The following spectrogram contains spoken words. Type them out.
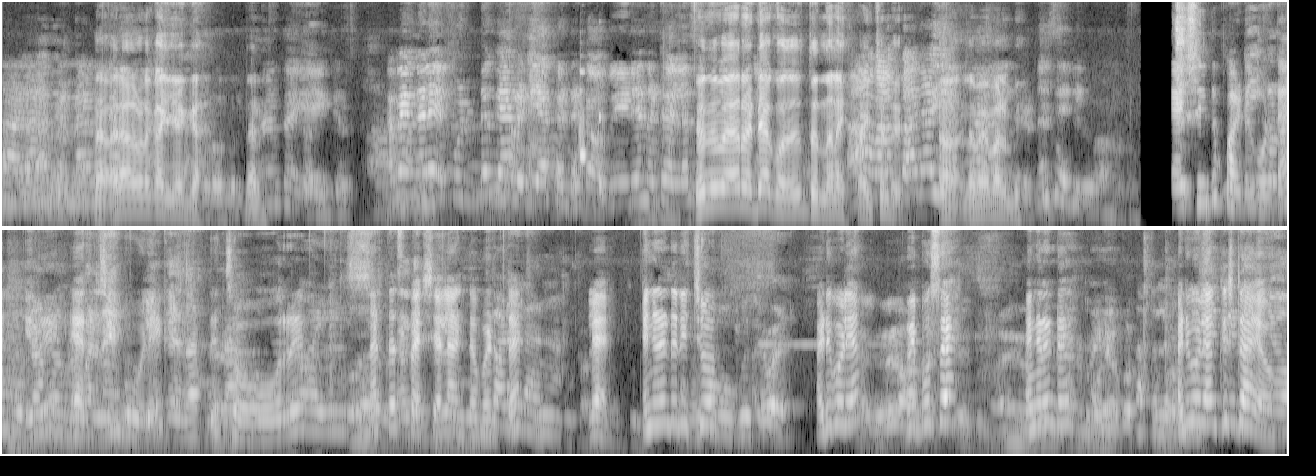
നാളെ ഒരാളിവിടെ കയ്യേക്ക അപ്പൊ ഞങ്ങൾ ഫുഡൊക്കെ റെഡി ആക്കണ്ട കേട്ടോ വീഡിയോ എന്നിട്ട് വല്ല ഇതൊന്ന് വേറെ റെഡി ആക്കോ. അത് തിന്നണേ. പൈച്ചുണ്ട് ആ എന്നാ വേഗം വിളമ്പി. ഇത് പടുകൂട്ടൻ ഇത് ഇറച്ചി പൂളി ഇത് ചോറ്. ഇന്നത്തെ സ്പെഷ്യൽ ആണ് ഇവിടുത്തെ. അല്ലേ? എങ്ങനെയുണ്ട് നിച്ചോ? അടിപൊളിയാ? റിബൂസേ എങ്ങനെയുണ്ട്? അടിപൊളി. എനിക്ക് ഇഷ്ടായോ? ആ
